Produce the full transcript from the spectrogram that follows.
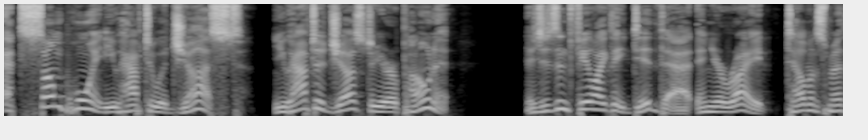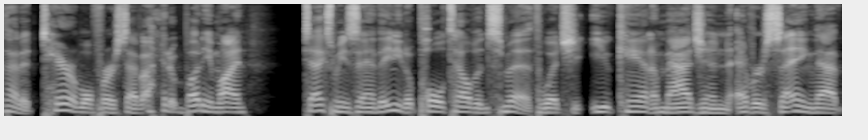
At some point, you have to adjust. You have to adjust to your opponent. It just didn't feel like they did that. And you're right. Telvin Smith had a terrible first half. I had a buddy of mine text me saying they need to pull Telvin Smith, which you can't imagine ever saying that,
